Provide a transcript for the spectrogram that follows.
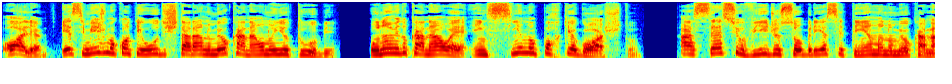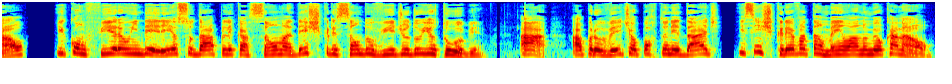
Olha, esse mesmo conteúdo estará no meu canal no YouTube. O nome do canal é Ensino Porque Gosto. Acesse o vídeo sobre esse tema no meu canal e confira o endereço da aplicação na descrição do vídeo do YouTube. Ah, aproveite a oportunidade e se inscreva também lá no meu canal.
